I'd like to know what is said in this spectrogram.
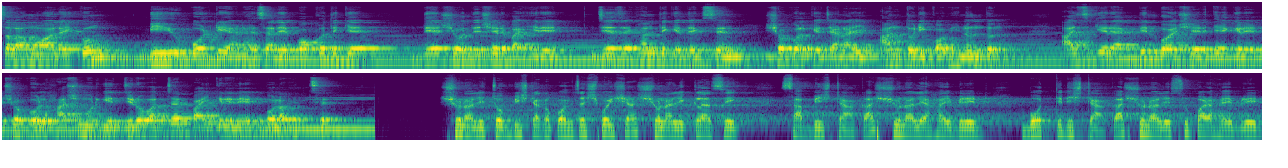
সালামু আলাইকুম। বিইউ পোলট্রি অ্যান্ড হ্যাসারির পক্ষ থেকে দেশ ও দেশের বাহিরে যে যেখান থেকে দেখছেন সকলকে জানাই আন্তরিক অভিনন্দন। আজকের একদিন বয়সের এ গ্রেড সকল হাঁস মুরগির জিরো বাচ্চার পাইকারি রেট বলা হচ্ছে। সোনালি চব্বিশ টাকা পঞ্চাশ পয়সা, সোনালি ক্লাসিক ছাব্বিশ টাকা, সোনালি হাইব্রিড বত্রিশ টাকা, সোনালি সুপার হাইব্রিড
